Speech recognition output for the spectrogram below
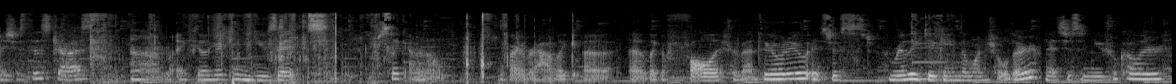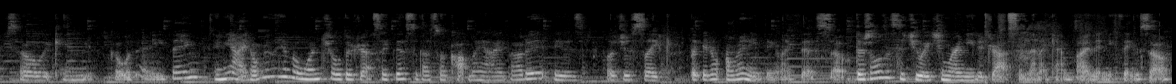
It's just this dress. Um I feel like I can use it just like I don't know if I ever have like a, a like a fallish event to go to. It's just I'm really digging the one shoulder and it's just a neutral color so it can go with anything. And yeah, I don't really have a one shoulder dress like this so that's what caught my eye about it is I was just like, like I don't own anything like this. So there's always a situation where I need a dress and then I can't find anything. So,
